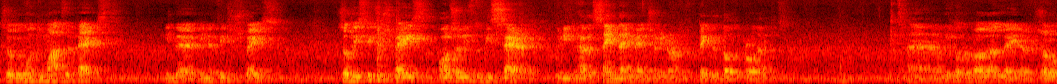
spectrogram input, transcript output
So we want to match the text in the in a feature space. So this feature space also needs to be shared. We need to have the same dimension in order to take the dot product. Uh, we'll talk about that later. So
